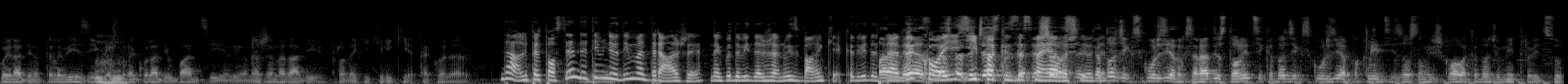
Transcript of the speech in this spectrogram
koji radi na televiziji, mm. -hmm. što neko radi u banci ili ona žena radi prodaje kikirikije, tako da Da, ali pretpostavljam da je tim ljudima draže nego da vide ženu iz banke, kad vide Pa tebe ne znam, koji se ipak često zasmejavaš ljude. Kad dođe ekskurzija, dok se radi u stolici, kad dođe ekskurzija, pa klinci iz osnovnih škola, kad dođu u Mitrovicu,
